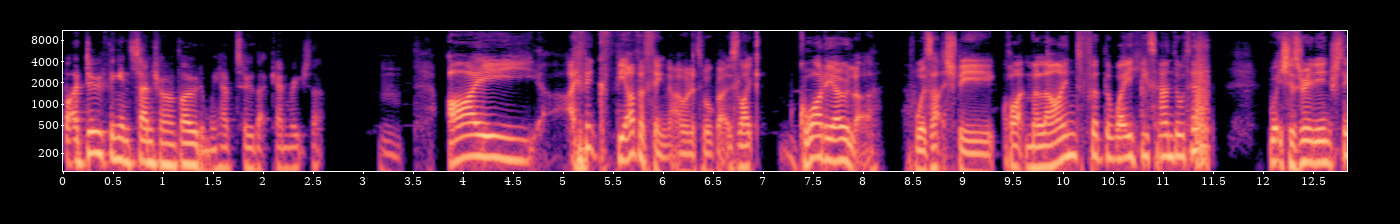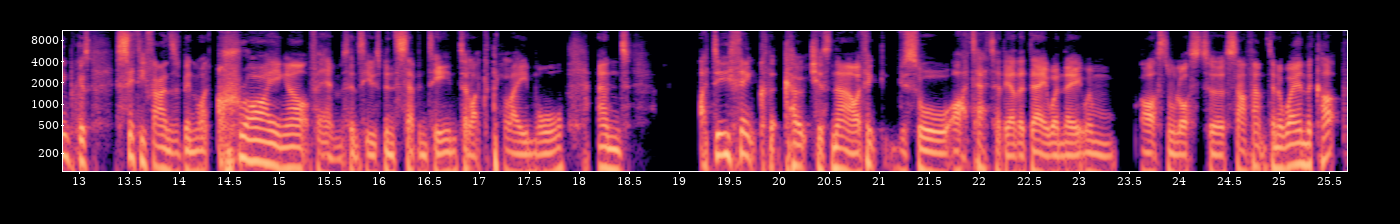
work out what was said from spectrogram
but I do think in Sancho and Foden we have two that can reach that. I I think the other thing that I want to talk about is like Guardiola was actually quite maligned for the way he's handled him, which is really interesting because City fans have been like crying out for him since he's been 17 to like play more. And I do think that coaches now, I think you saw Arteta the other day when they when Arsenal lost to Southampton away in the cup,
